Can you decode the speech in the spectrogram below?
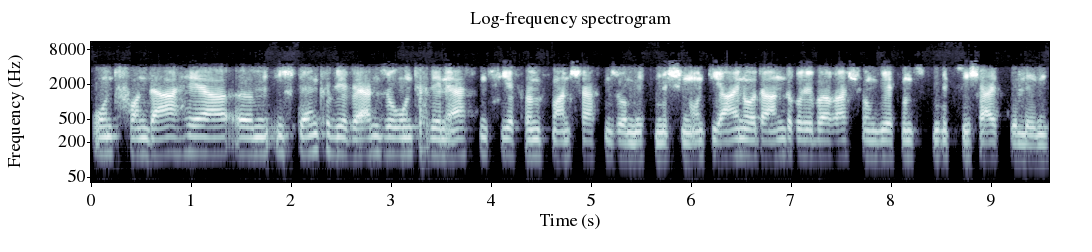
Und von daher, ähm, ich denke, wir werden so unter den ersten vier, fünf Mannschaften so mitmischen. Und die eine oder andere Überraschung wird uns mit Sicherheit gelingen.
